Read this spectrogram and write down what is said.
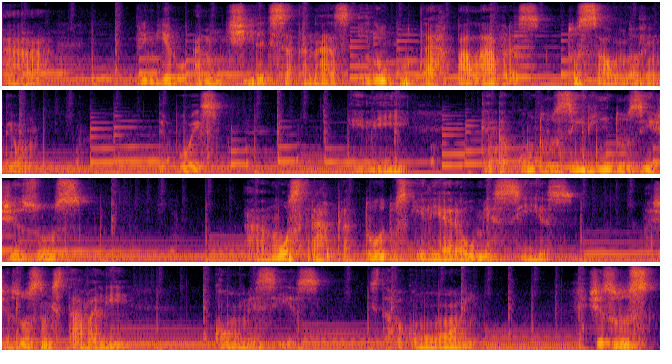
a primeiro a mentira de Satanás em ocultar palavras do Salmo 91. Depois, ele tenta conduzir e induzir Jesus a mostrar para todos que ele era o Messias. Mas Jesus não estava ali como Messias, estava como um homem. Jesus,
